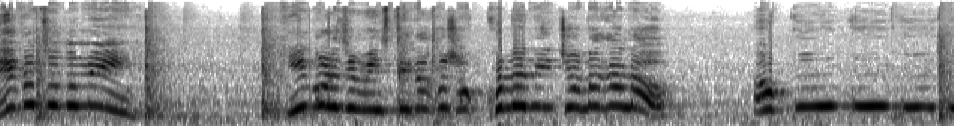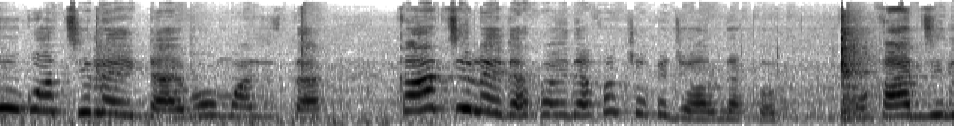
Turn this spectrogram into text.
দেখেছ তুমি? কি করেছে মিষ্টি কাকু? সব খুলে নিয়ে চলে গেল? কু কু কু কু করছিল এইটা। এবং মাঝটা কাঁদছিল। এই দেখো এই দেখো, চোখে জল দেখো। ও কাঁদছিল,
